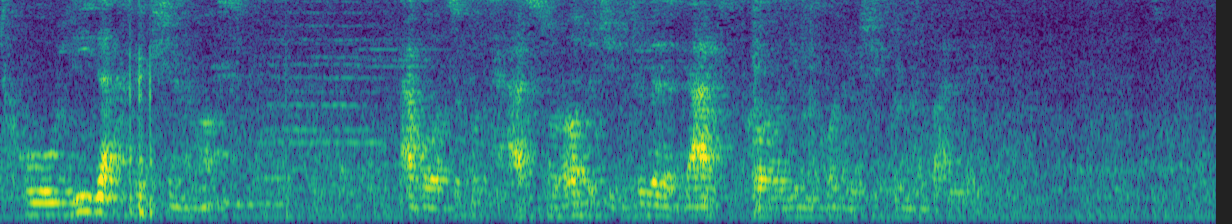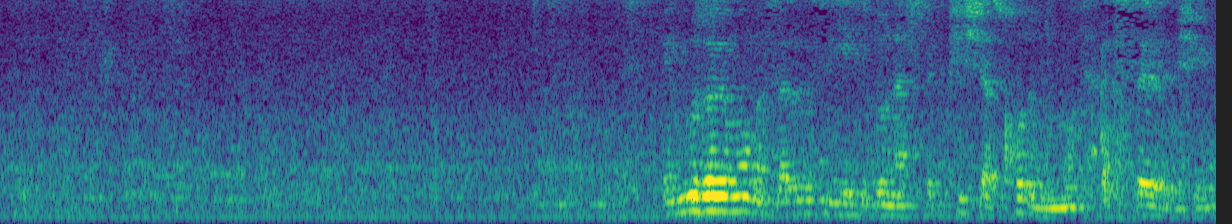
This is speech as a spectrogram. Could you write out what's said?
تولید افکشن هاست عواطف و تأثیرات و چجوری داره دست کاری می‌کنه به شکل مبلغ؟ امروز آیا ما مثلا مثل یکی دو نسل پیش از خودمون متأثر میشیم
